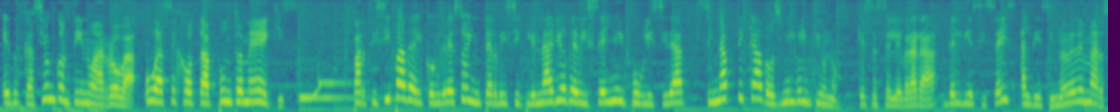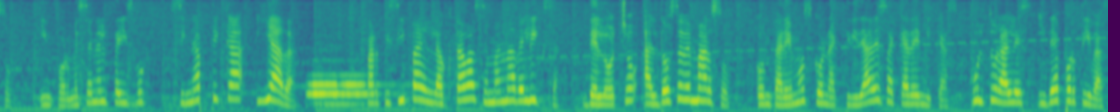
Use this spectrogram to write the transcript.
educacioncontinua.uacj.mx. Participa del Congreso Interdisciplinario de Diseño y Publicidad Sináptica 2021, que se celebrará del 16 al 19 de marzo. Informes en el Facebook Sináptica y ADA. Participa en la octava semana del IXA, del 8 al 12 de marzo. Contaremos con actividades académicas, culturales y deportivas.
